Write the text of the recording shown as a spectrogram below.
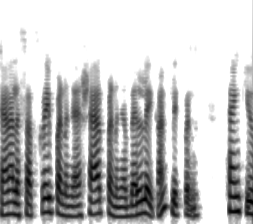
சேனலை சப்ஸ்கிரைப் பண்ணுங்கள் ஷேர் பண்ணுங்கள் பெல் ஐக்கான் கிளிக் பண்ணுங்கள் தேங்க்யூ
